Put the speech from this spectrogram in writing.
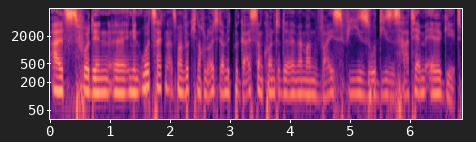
Als vor den, äh, in den Urzeiten, als man wirklich noch Leute damit begeistern konnte, wenn man weiß, wie so dieses HTML geht.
